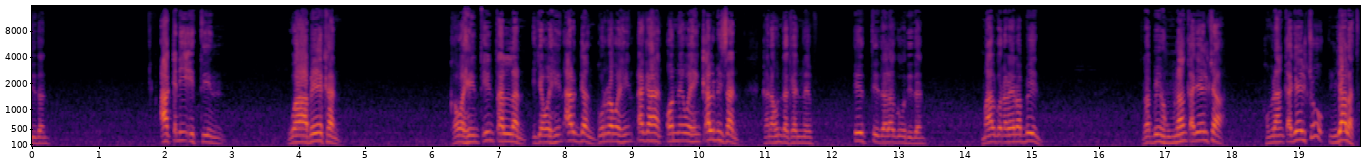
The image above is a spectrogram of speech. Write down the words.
didan aqlii ittiin waa beekan ka wahin xinxallan ija wahin argan gurra wahin dhagahan onne wahin qalbisan kana hunda kenneef itti dalaguu didan maal godhare rabbiin rabbiin humnaan qajeelcha humnaan qajeelchuu hin jaalatu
